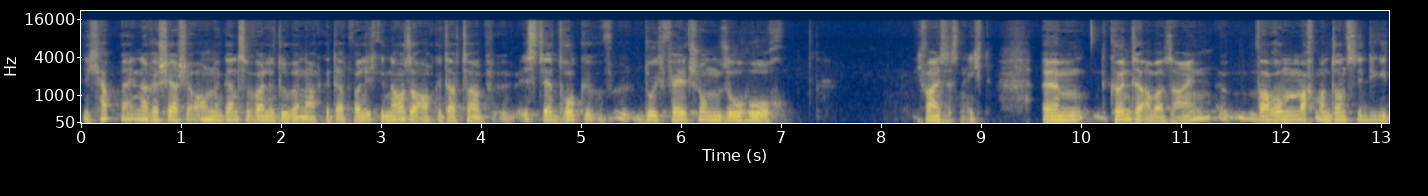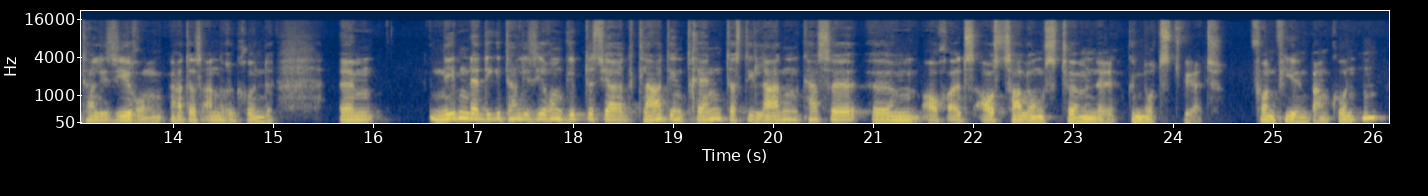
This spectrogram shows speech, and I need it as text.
Ich habe bei einer Recherche auch eine ganze Weile drüber nachgedacht, weil ich genauso auch gedacht habe, ist der Druck durch Fälschung so hoch? Ich weiß es nicht. Ähm, könnte aber sein. Warum macht man sonst die Digitalisierung? Hat das andere Gründe? Ähm, neben der Digitalisierung gibt es ja klar den Trend, dass die Ladenkasse ähm, auch als Auszahlungsterminal genutzt wird von vielen Bankkunden.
